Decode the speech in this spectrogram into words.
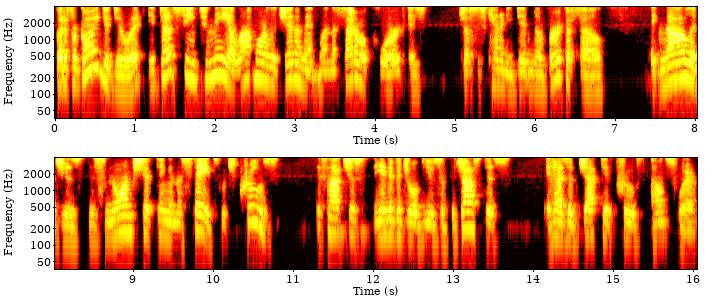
But if we're going to do it, it does seem to me a lot more legitimate when the federal court, as Justice Kennedy did in Obergefell, acknowledges this norm shifting in the states, which proves it's not just the individual views of the justice, it has objective proof elsewhere.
